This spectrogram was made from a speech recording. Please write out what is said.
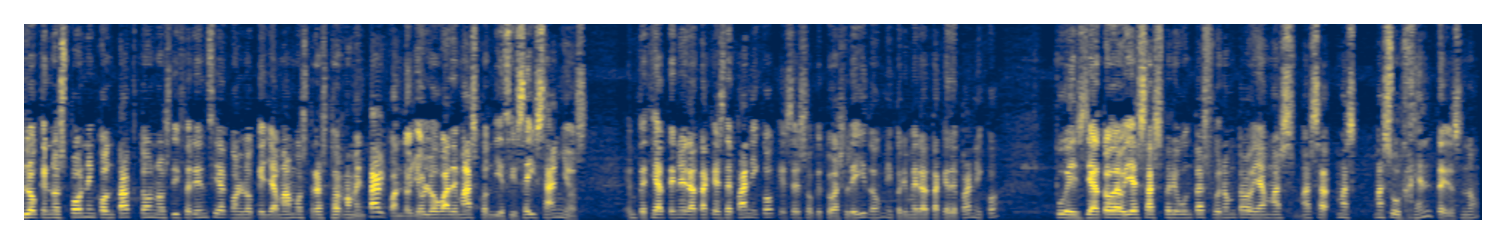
lo que nos pone en contacto, nos diferencia con lo que llamamos trastorno mental? Cuando yo luego, además, con 16 años, empecé a tener ataques de pánico, que es eso que tú has leído, mi primer ataque de pánico, pues ya todavía esas preguntas fueron todavía más, más, más, más urgentes, ¿no?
